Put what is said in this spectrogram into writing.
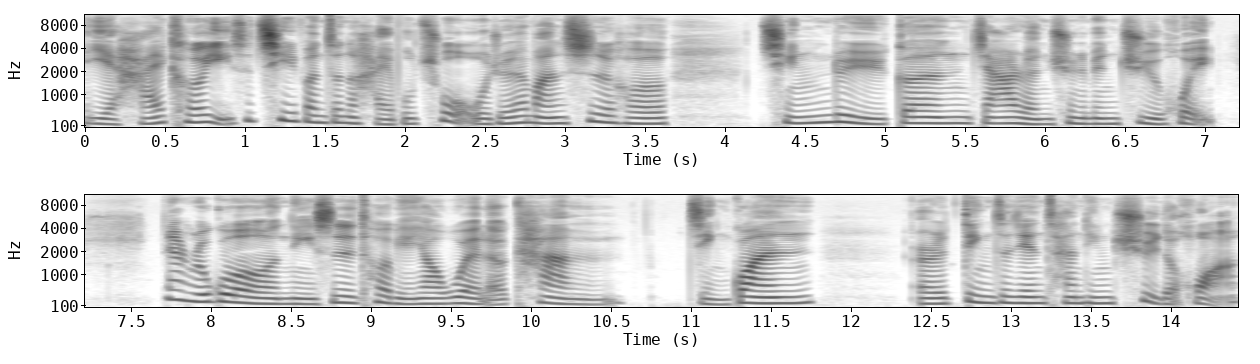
也还可以，是气氛真的还不错，我觉得蛮适合情侣跟家人去那边聚会。但如果你是特别要为了看景观而订这间餐厅去的话，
